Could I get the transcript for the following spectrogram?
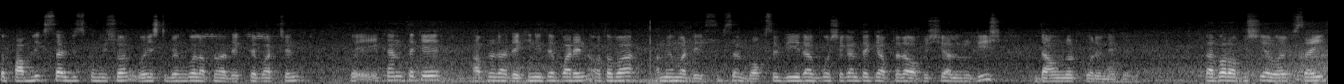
তো public service commission West Bengal আপনারা দেখতে পাচ্ছেন। তো এখান থেকে আপনারা দেখে নিতে পারেন, অথবা আমি আমার ডিসক্রিপশান বক্সে দিয়ে রাখব, সেখান থেকে আপনারা অফিসিয়াল নোটিশ ডাউনলোড করে নেবেন। তারপর অফিসিয়াল ওয়েবসাইট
